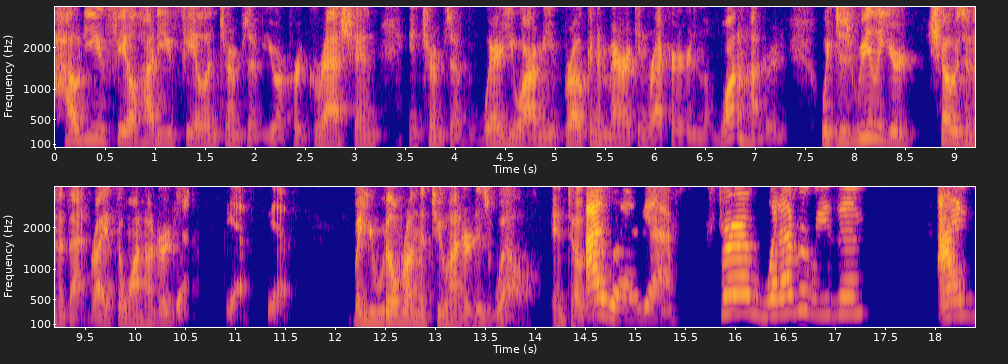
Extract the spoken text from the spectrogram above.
how do you feel? How do you feel in terms of your progression in terms of where you are? I mean you broke an american record in the 100 which is really your chosen event right? The 100 yes yes yes. But you will run the 200 as well in tokyo. I will yeah. For whatever reason i've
